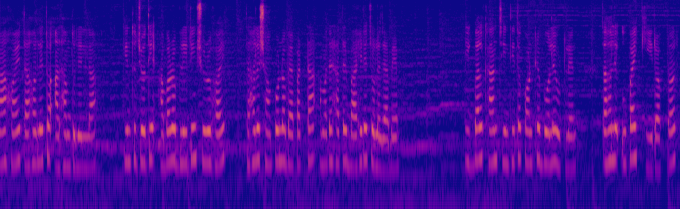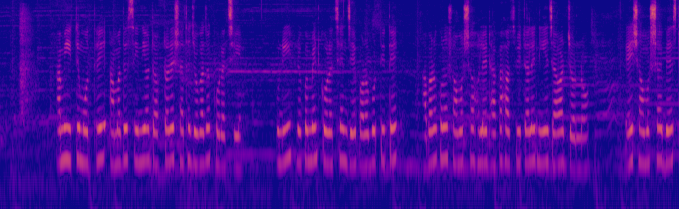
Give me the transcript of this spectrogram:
না হয়, তাহলে তো আলহামদুলিল্লাহ। কিন্তু যদি আবারও ব্লিডিং শুরু হয়, তাহলে সম্পূর্ণ ব্যাপারটা আমাদের হাতের বাহিরে চলে যাবে। ইকবাল খান চিন্তিত কণ্ঠে বলে উঠলেন, তাহলে উপায় কি, ডক্টর? আমি ইতিমধ্যেই আমাদের সিনিয়র ডক্টরের সাথে যোগাযোগ করেছি। উনি রেকমেন্ড করেছেন যে পরবর্তীতে আবারও কোনো সমস্যা হলে ঢাকা হসপিটালে নিয়ে যাওয়ার জন্য। এই সমস্যায় বেস্ট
